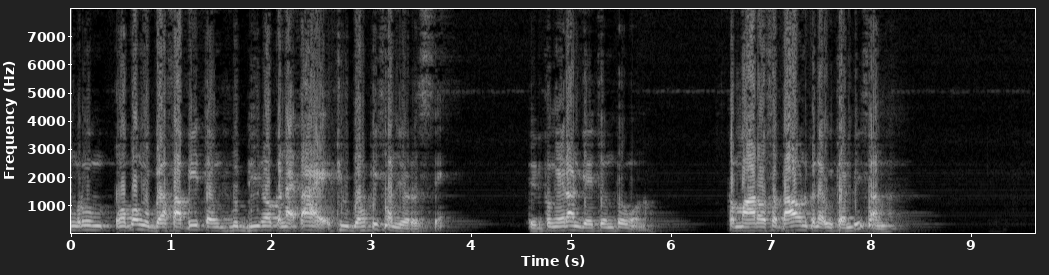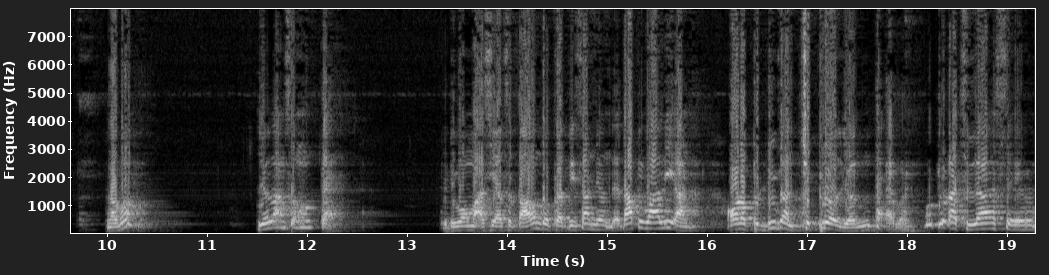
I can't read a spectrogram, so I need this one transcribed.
ngrum apa ngubah sapi teng bendina kena taek diubah pisan yo resik. Jadi pangeran dia contoh ngono. Kemarau setahun kena udan pisan. Napa? Dia langsung entek. Jadi wong maksiat setahun tobat pisan yo entek, tapi walian ana bendungan jebrol yo entek. Kudu ora jelas ya.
